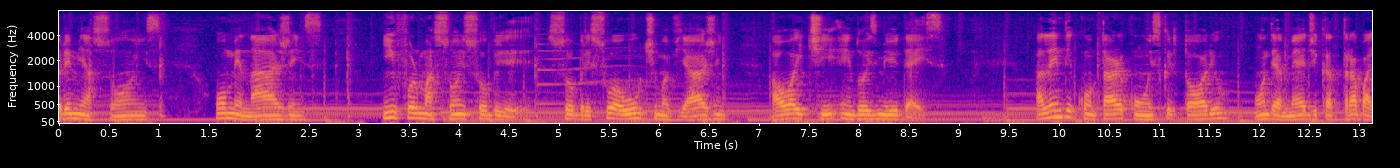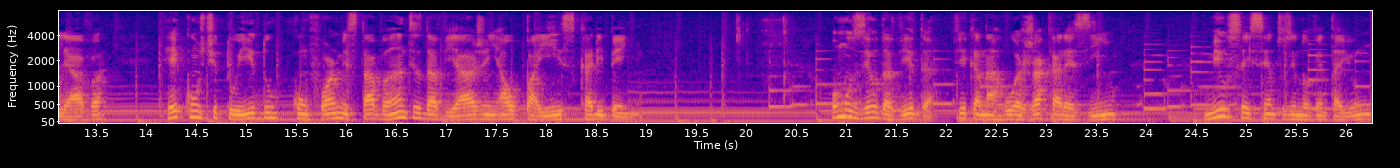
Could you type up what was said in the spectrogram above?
premiações, homenagens, informações sobre, sobre sua última viagem ao Haiti em 2010 além de contar com um escritório onde a médica trabalhava, reconstituído conforme estava antes da viagem ao país caribenho. O Museu da Vida fica na rua Jacarezinho, 1691,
